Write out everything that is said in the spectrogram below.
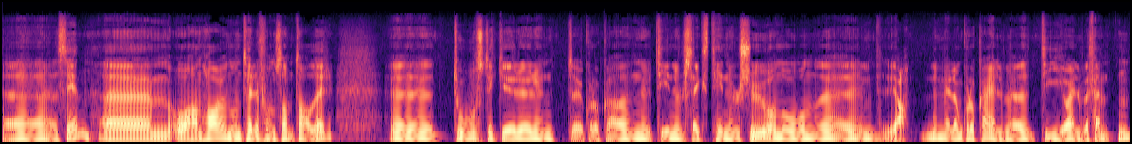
uh, sin. Uh, og han har jo noen telefonsamtaler. Eh, to stykker rundt eh, klokka 10.06-10.07, og noen eh, ja, mellom klokka 11.10 og 11.15.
